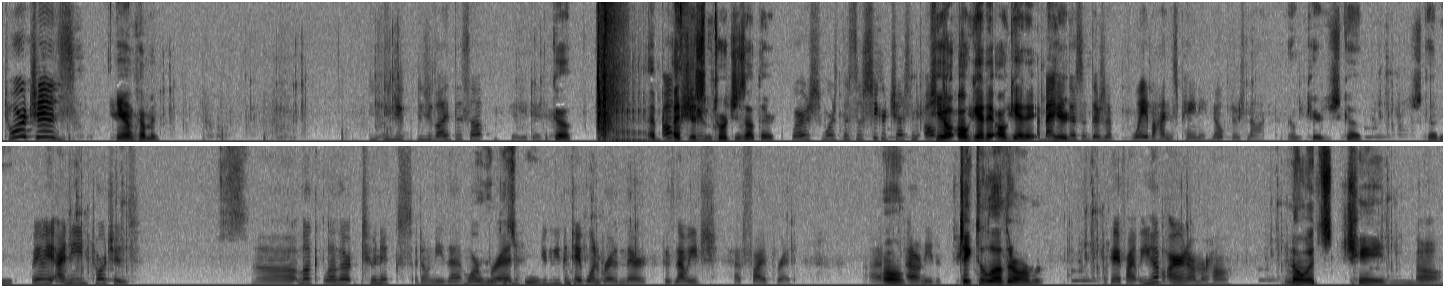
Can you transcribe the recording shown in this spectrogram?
torches. Here I'm coming. Did you did you light this up? Yeah, you did. Go. I, Oh, I threw shoot. some torches out there. Where's where's there's a secret chest in? Oh, Here, I'll get it. I'll get it. I bet you there's a, there's a way behind this painting. Nope, there's not. I don't care. Just go. Just go, dude. Wait, wait, I need torches. Uh, look, leather tunics. I don't need that. More bread. cool. You, you can take one bread in there because now we each have five bread. I don't, Oh. I don't need it. Take the leather armor. Okay, fine. You have iron armor, huh? No, it's chain Oh.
